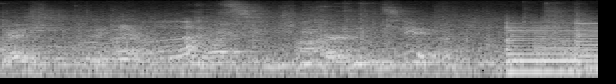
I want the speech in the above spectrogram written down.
Good. Thank you.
